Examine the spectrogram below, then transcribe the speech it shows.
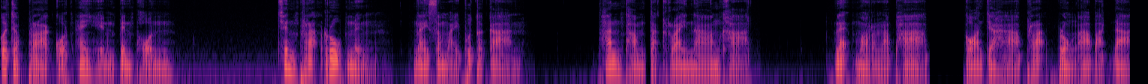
ก็จะปรากฏให้เห็นเป็นผล เช่นพระรูปหนึ่งในสมัยพุทธกาล ท่านทำตะไคร่น้ำขาด และมรณภาพก่อนจะหาพระปลงอาบัติได้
